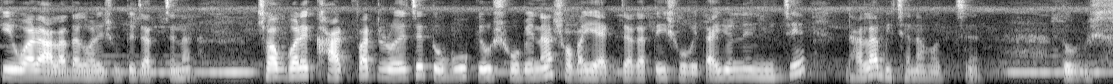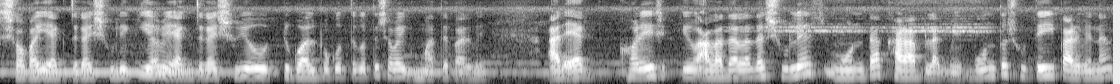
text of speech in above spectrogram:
কেউ আর আলাদা ঘরে শুতে যাচ্ছে না। সব ঘরে খাট ফাট রয়েছে, তবুও কেউ শোবে না, সবাই এক জায়গাতেই শোবে, তাই জন্যে নিচে ঢালা বিছানা হচ্ছে। তো সবাই এক জায়গায় শুলে কী হবে? এক জায়গায় শুয়েও একটু গল্প করতে করতে সবাই ঘুমাতে পারবে। আর এক ঘরে কেউ আলাদা আলাদা শুলে মনটা খারাপ লাগবে। বোন তো শুতেই পারবে না।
